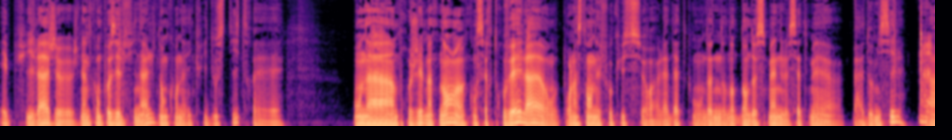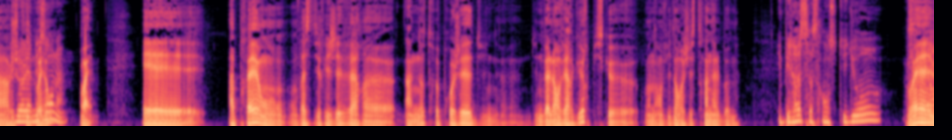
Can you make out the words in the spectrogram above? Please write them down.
Et puis là, je, je viens de composer le final. Donc, on a écrit 12 titres. Et on a un projet maintenant euh, qu'on s'est retrouvé. Là, on- pour l'instant, on est focus sur euh, la date qu'on donne dans, dans deux semaines, le 7 mai, euh, bah, à domicile. Ouais, jouer à la maison, là. Et après, on, on va se diriger vers euh, un autre projet d'une belle envergure, puisque on a envie d'enregistrer un album. Et puis là, ça sera en studio. Ouais,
